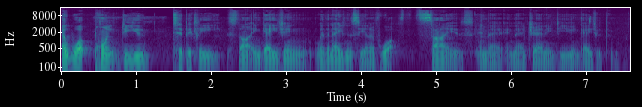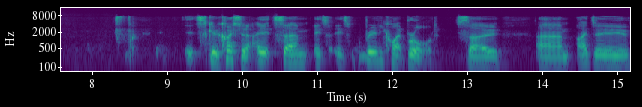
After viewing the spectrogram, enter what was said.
at what point do you typically start engaging with an agency, and of what size in their in their journey do you engage with them? It's a good question. It's um, it's it's really quite broad. So um, I do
